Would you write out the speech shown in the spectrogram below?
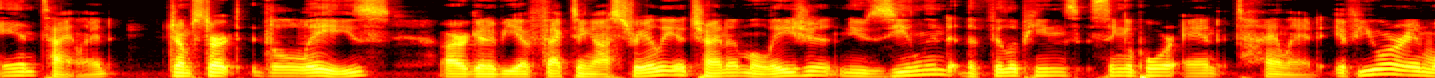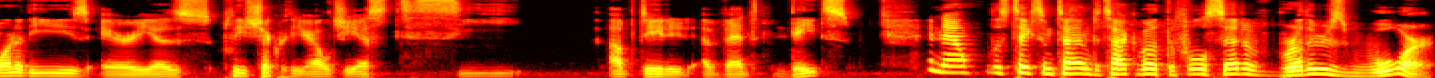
and Thailand. Jumpstart delays are going to be affecting Australia, China, Malaysia, New Zealand, the Philippines, Singapore, and Thailand. If you are in one of these areas, please check with your LGS to see updated event dates. And now let's take some time to talk about the full set of Brothers War.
